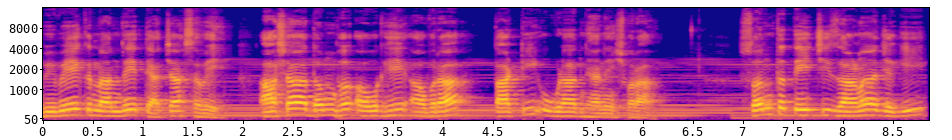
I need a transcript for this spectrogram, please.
विवेक नांदे त्याच्या सवे. आशा दंभ अवघे आवरा ताटी उघडा ज्ञानेश्वरा. संत तेची जाणा जगी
